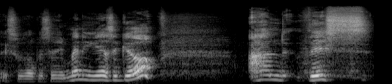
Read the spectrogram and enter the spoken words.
This was obviously many years ago. And this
